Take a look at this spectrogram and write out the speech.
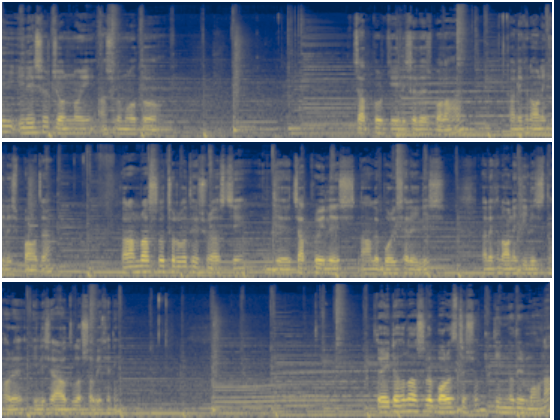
এই ইলিশের জন্যই আসলে মূলত চাঁদপুরকে ইলিশের দেশ বলা হয়, কারণ এখানে অনেক ইলিশ পাওয়া যায়। কারণ আমরা আসলে ছোটবেলা থেকে শুনে আসছি যে চাঁদপুর ইলিশ, না হলে বরিশাল ইলিশ। কারণ এখানে অনেক ইলিশ ধরে, ইলিশের আড়তগুলো সব এখানে তো এটা হলো আসলে বড় স্টেশন, তিন নদীর মোহনা।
